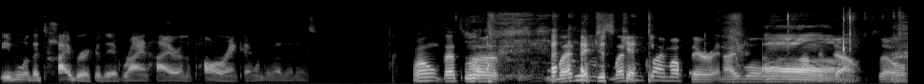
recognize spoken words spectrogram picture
even with a tiebreaker, they have Ryan higher in the power rank. I wonder why that is. Well, that's uh, let him let him climb up there, and I will knock him oh. down. So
